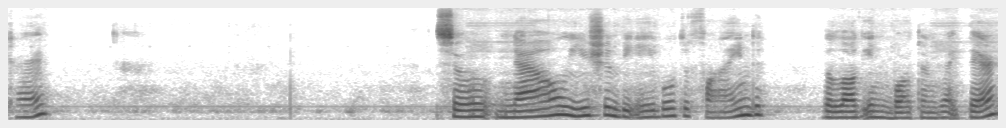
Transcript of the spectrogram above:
Okay So now you should be able to find the login button right there.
